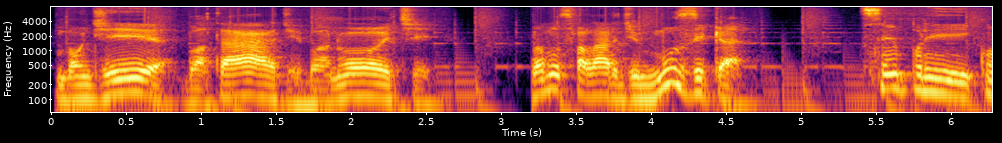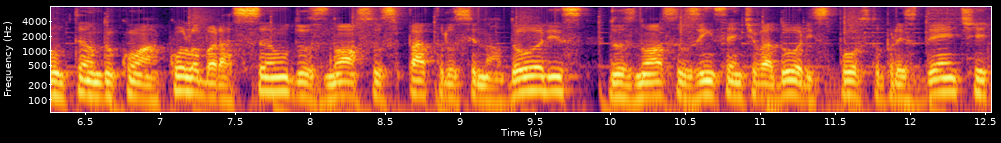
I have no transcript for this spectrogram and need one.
Bom dia, boa tarde, boa noite. Vamos falar de música sempre contando com a colaboração dos nossos patrocinadores, dos nossos incentivadores, Posto Presidente,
